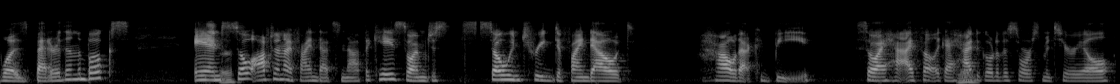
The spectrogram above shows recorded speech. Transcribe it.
was better than the books. And Sure. so often I find that's not the case, so I'm just so intrigued to find out how that could be. So I ha- I felt like I Yeah. had to go to the source material,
